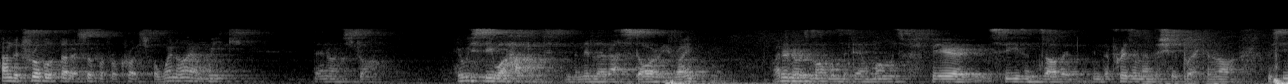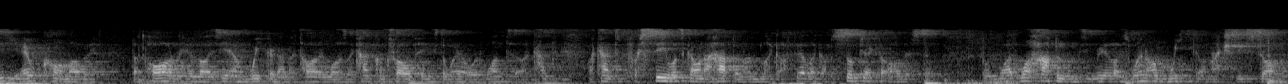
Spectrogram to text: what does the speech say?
and the troubles that I suffer for Christ. For when I am weak, then I'm strong. Here we see what happened in the middle of that story, right? Whether there was moments of doubt, moments of fear, seasons of it in the prison and the shipwreck and all, we see the outcome of it. That Paul realised, yeah, I'm weaker than I thought I was. I can't control things the way I would want to. I can't, I can't foresee what's going to happen. I'm like, I feel like I'm subject to all this stuff. But what, what happened is he realised when I'm weak, I'm actually strong.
